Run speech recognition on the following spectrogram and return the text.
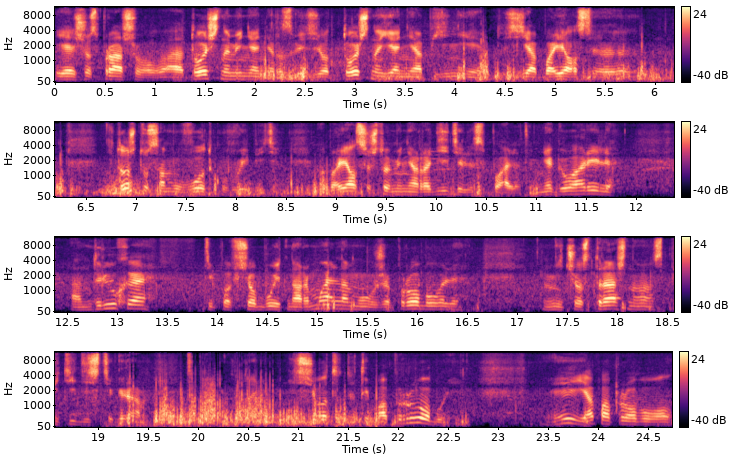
Я еще спрашивал, а точно меня не развезет, точно я не опьянею. То есть я боялся э, не то, что саму водку выпить, а боялся, что меня родители спалят. И мне говорили, Андрюха, типа все будет нормально, мы уже пробовали, ничего страшного, с 50 грамм тебя никуда не унесет, да ты попробуй. И я попробовал,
